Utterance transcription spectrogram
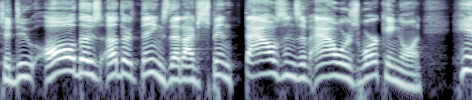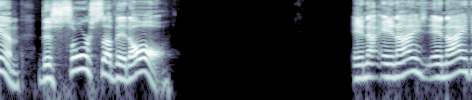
to do all those other things that I've spent thousands of hours working on. Him, the source of it all. And I and I and I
